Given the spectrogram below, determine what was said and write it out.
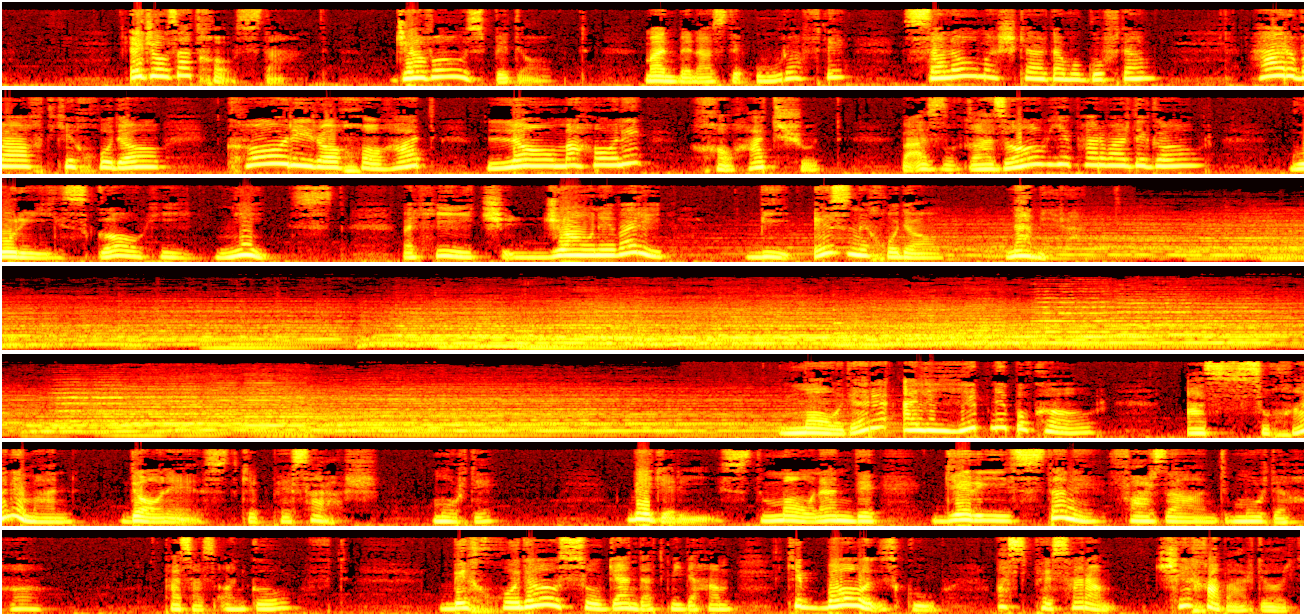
اجازت خواستند. جواز بداد. من به نزد او رفته سلامش کردم و گفتم هر وقت که خدا کاری را خواهد لا محاله خواهد شد. از غذای پروردگار گریزگاهی نیست و هیچ جانوری بی ازن خدا نمیرد. مادر علی بکار. از سخن من دانست که پسرش مرده. بگریست مانند گریستن فرزند مرده ها پس از آن گفت به خدا سوگندت می دهم که بازگو از پسرم چه خبر داری؟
